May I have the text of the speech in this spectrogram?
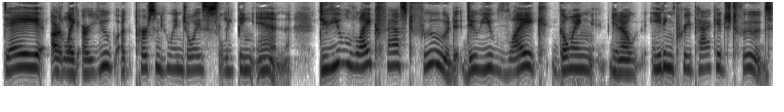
day are like are you a person who enjoys sleeping in? Do you like fast food? Do you like going, you know, eating prepackaged foods?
